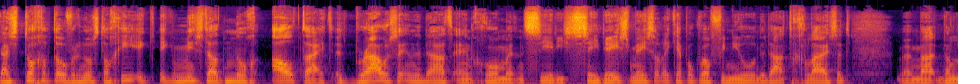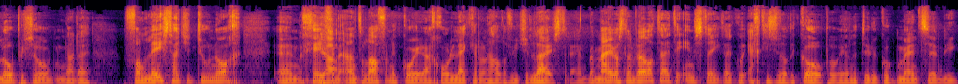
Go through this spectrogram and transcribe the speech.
ja. Als je het toch hebt over de nostalgie, ik, ik mis dat nog altijd. Het browsen inderdaad en gewoon met een serie cd's meestal. Ik heb ook wel vinyl inderdaad geluisterd. Maar, maar dan loop je zo naar de Van Leest had je toen nog. En geef Ja. een aantal af en dan kon je daar gewoon lekker een half uurtje luisteren. En bij mij was dan wel altijd de insteek dat ik echt iets wilde kopen. We hadden natuurlijk ook mensen die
